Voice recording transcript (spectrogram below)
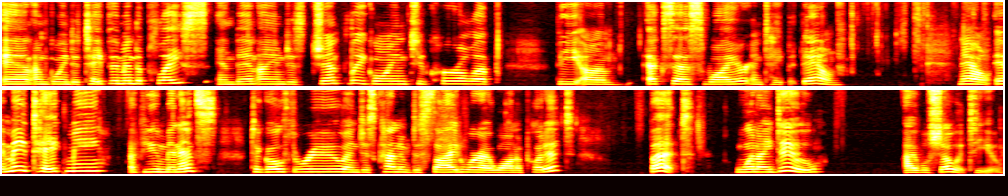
and I'm going to tape them into place and then I am just gently going to curl up the um, excess wire and tape it down. Now, it may take me a few minutes to go through and just kind of decide where I want to put it, but when I do, I will show it to you.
